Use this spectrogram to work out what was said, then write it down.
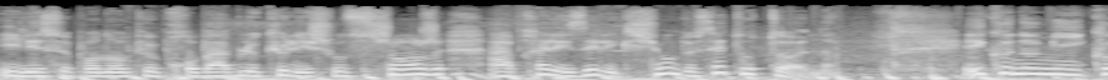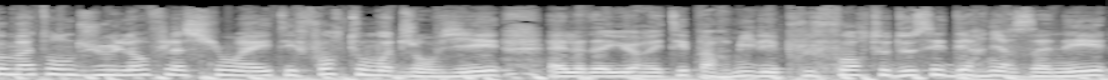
Il est cependant peu probable que les choses changent après les élections de cet automne. Économie, comme attendu, l'inflation a été forte au mois de janvier. Elle a d'ailleurs été parmi les plus fortes de ces dernières années,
